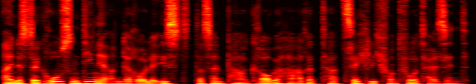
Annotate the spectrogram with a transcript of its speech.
Eines der großen Dinge an der Rolle ist, dass ein paar graue Haare tatsächlich von Vorteil sind.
